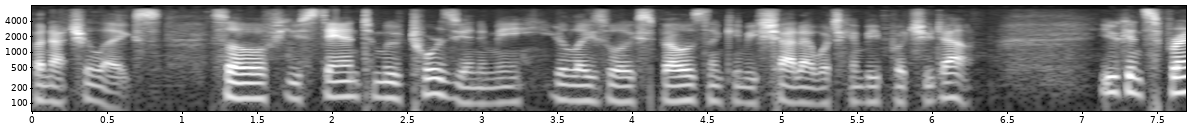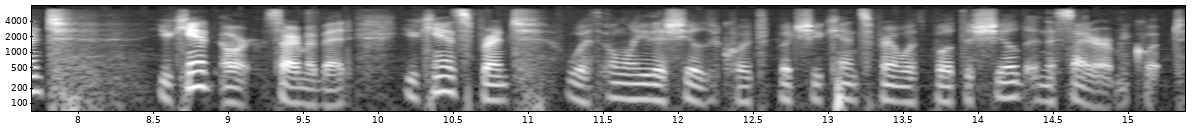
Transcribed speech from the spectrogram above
but not your legs. So if you stand to move towards the enemy, your legs will expose and can be shot at, which can be put you down. You can sprint you can't, or sorry, my bad. You can't sprint with only the shield equipped, but you can sprint with both the shield and the sidearm equipped.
